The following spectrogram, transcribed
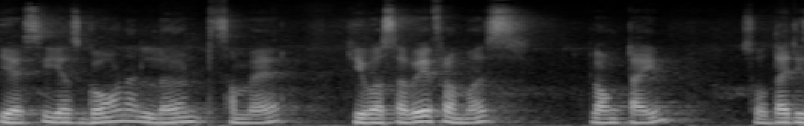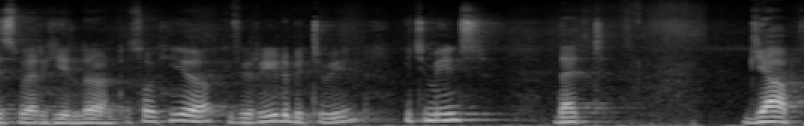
Yes, he has gone and learned somewhere. He was away from us long time. So that is where he learned. So here, if you read between, which means that gap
